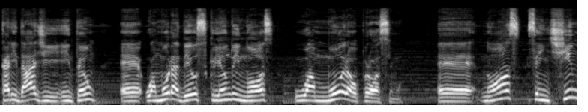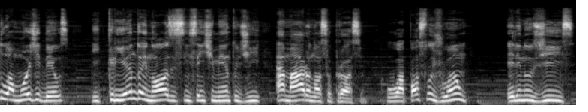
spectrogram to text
Caridade, então, é o amor a Deus criando em nós o amor ao próximo. É nós sentindo o amor de Deus e criando em nós esse sentimento de amar o nosso próximo. O apóstolo João, ele nos diz:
